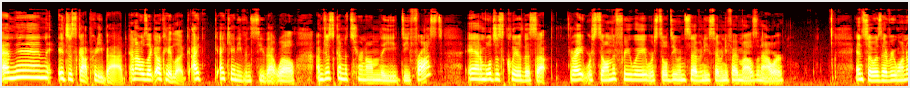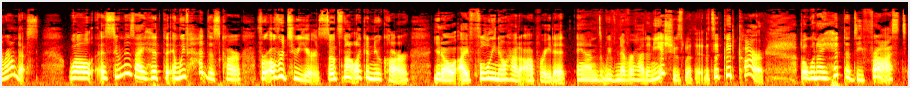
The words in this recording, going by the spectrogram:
And then it just got pretty bad. And I was like, okay, look, I, I can't even see that well. I'm just going to turn on the defrost and we'll just clear this up, right? We're still on the freeway. We're still doing 70, 75 miles an hour. And so is everyone around us. Well, as soon as I hit the, and we've had this car for over two years, so it's not like a new car. You know, I fully know how to operate it, and we've never had any issues with it. It's a good car. But when I hit the defrost,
